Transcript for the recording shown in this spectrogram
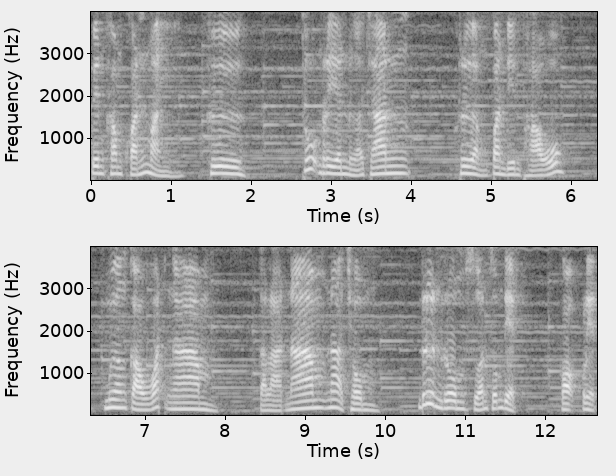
เป็นคำขวัญใหม่ คือ ทุเรียนเหนือชั้น เครื่องปั้นดินเผา เมืองเก่าวัดงาม ตลาดน้ำน่าชม รื่นรมสวนสมเด็จ เกาะเกร็ด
